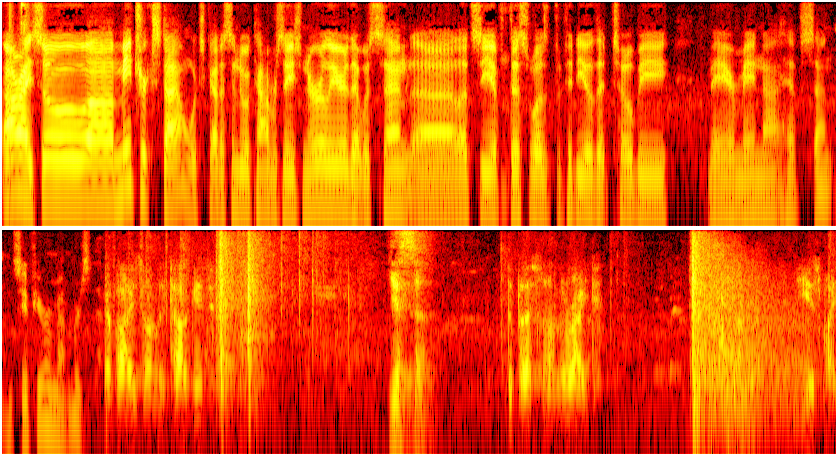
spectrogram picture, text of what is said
All right, so uh, Matrix style, which got us into a conversation earlier that was sent. Uh, let's see if this was the video that Toby may or may not have sent. Let's see if he remembers that. Have eyes on the target? Yes, sir. The person on the right. He is my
